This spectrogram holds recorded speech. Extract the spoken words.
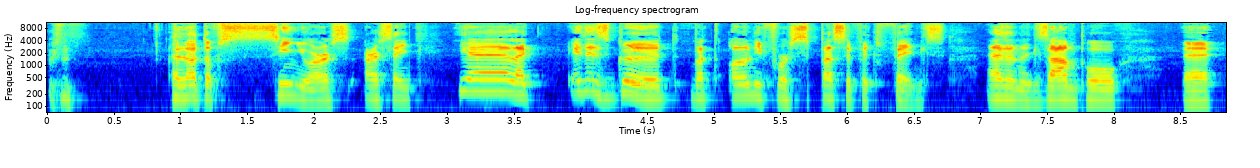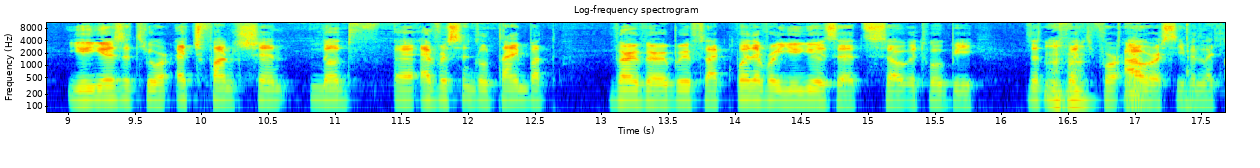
a lot of seniors are saying yeah like it is good but only for specific things as an example uh, you use it your edge function not uh, every single time but very very brief like whenever you use it so it will be not Mhm, 24 yeah. hours even like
